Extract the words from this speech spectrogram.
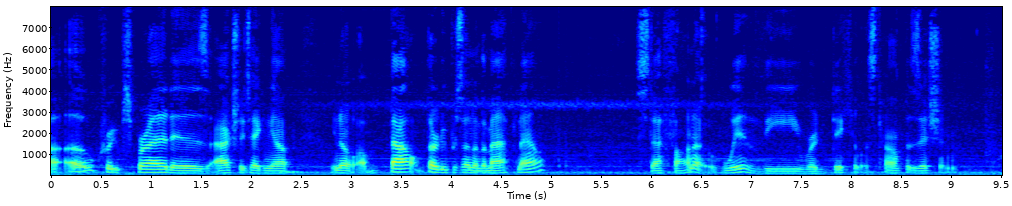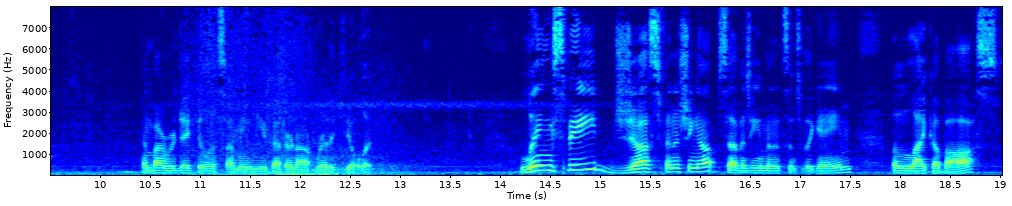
Uh oh, creep spread is actually taking up you know about thirty percent of the map now. Stephano with the ridiculous composition. And by ridiculous, I mean you better not ridicule it. Ling speed just finishing up, 17 minutes into the game, like a boss.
